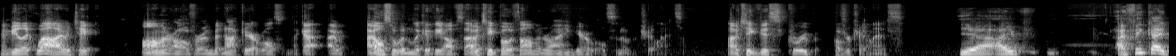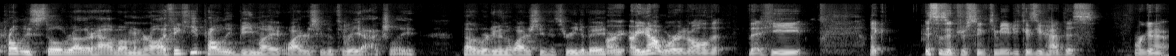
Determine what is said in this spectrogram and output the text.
and be like, well, I would take Amon Ra over him, but not Garrett Wilson. Like I, I, I also wouldn't look at the opposite. I would take both Amon Ra and Garrett Wilson over Trey Lance. I would take this group over Trey Lance. Yeah, I I think I'd probably still rather have Amon Ra. I think he'd probably be my wide receiver three, actually. Now that we're doing the wide receiver three debate. Are, are you not worried at all that that he like this is interesting to me because you had this we're gonna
